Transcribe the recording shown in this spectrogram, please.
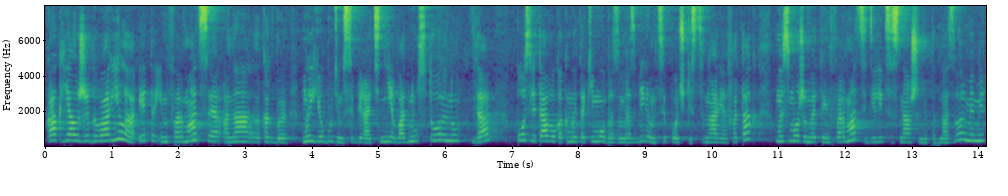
Как я уже говорила, эта информация, она, э, как бы, мы ее будем собирать не в одну сторону, да, После того, как мы таким образом разберем цепочки сценариев атак, мы сможем этой информацией делиться с нашими подназорными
